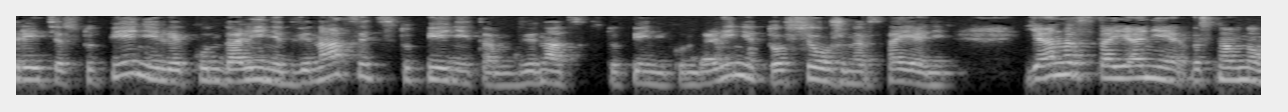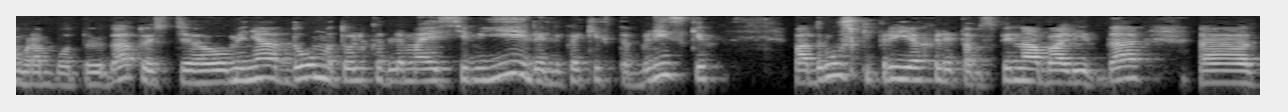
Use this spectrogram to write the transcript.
третья ступень или кундалини 12 ступеней, там 12 ступеней кундалини, то все уже на расстоянии. Я на расстоянии в основном работаю, да, то есть э, у меня дома только для моей семьи или для каких-то близких, подружки приехали, там спина болит, да, э,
